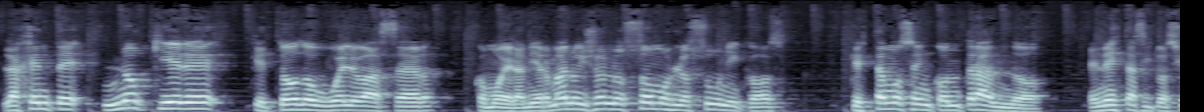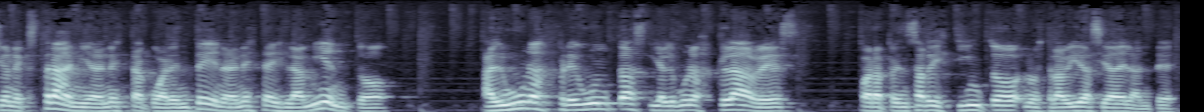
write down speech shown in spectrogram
La gente no quiere que todo vuelva a ser como era. Mi hermano y yo no somos los únicos que estamos encontrando en esta situación extraña, en esta cuarentena, en este aislamiento, algunas preguntas y algunas claves para pensar distinto nuestra vida hacia adelante.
